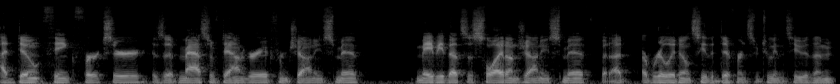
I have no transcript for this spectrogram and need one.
I don't think Firkser is a massive downgrade from Jonnu Smith. Maybe that's a slight on Jonnu Smith, but I, I really don't see the difference between the two of them.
